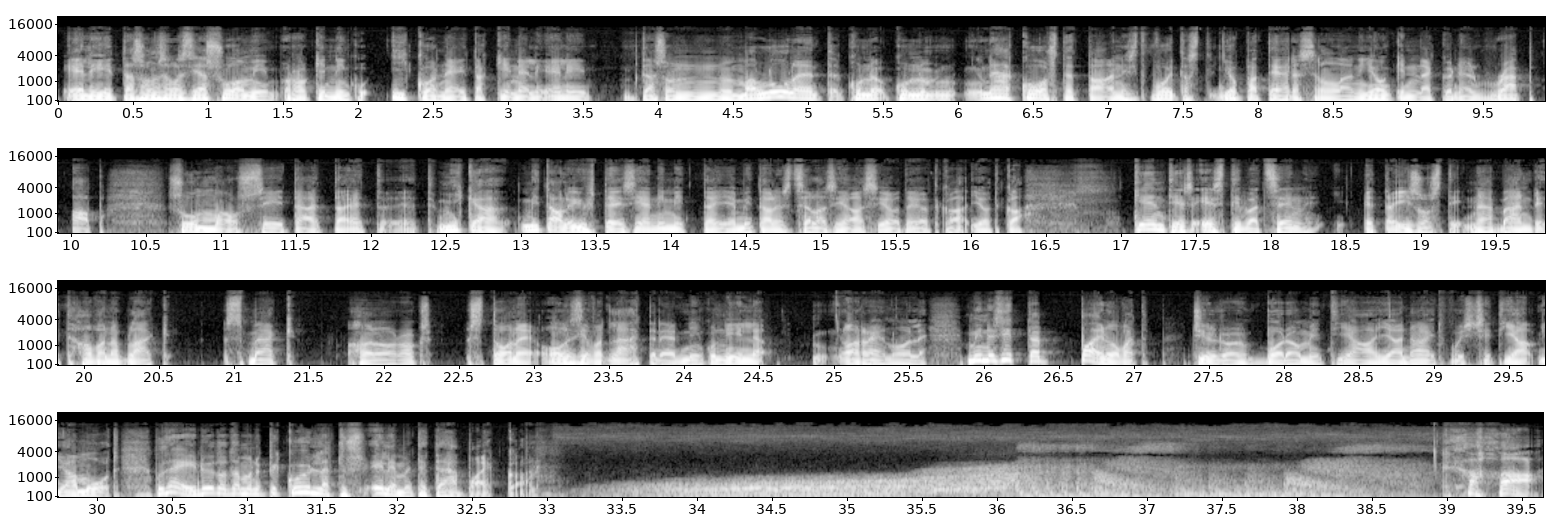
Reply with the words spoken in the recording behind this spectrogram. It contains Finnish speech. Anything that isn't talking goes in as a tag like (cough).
Eli tässä on sellaisia Suomi-rokin niin ikoneitakin, eli, eli tässä on, mä luulen, että kun, kun nämä koostetaan, niin sit voitaisiin jopa tehdä sellainen jonkinnäköinen wrap-up summaus siitä, että, että, että mikä, mitä oli yhteisiä nimittäjiä, mitä oli sellaisia asioita, jotka, jotka kenties estivät sen, että isosti nämä bändit, Havana Black, Smack, Hano Rocks, Stone, olisivat lähteneet niin kuin niille areenoille, minne sitten painovat Children Bottomit ja, ja Nightwishit ja, ja muut. Mutta hei, nyt on tämmöinen pikku yllätyselementti tähän paikkaan. Haha,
